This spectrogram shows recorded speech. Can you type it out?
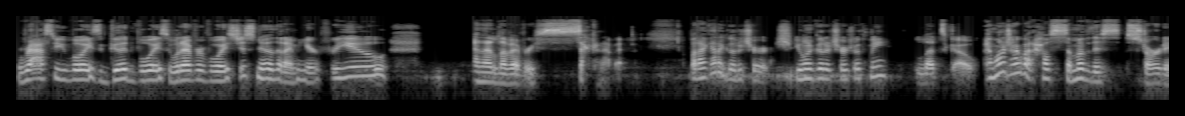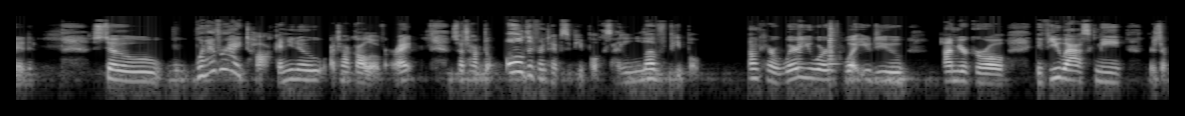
Raspy voice, good voice, whatever voice. Just know that I'm here for you. And I love every second of it. But I got to go to church. You want to go to church with me? Let's go. I want to talk about how some of this started. So, whenever I talk, and you know, I talk all over, right? So, I talk to all different types of people because I love people. I don't care where you work, what you do. I'm your girl. If you ask me, there's a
